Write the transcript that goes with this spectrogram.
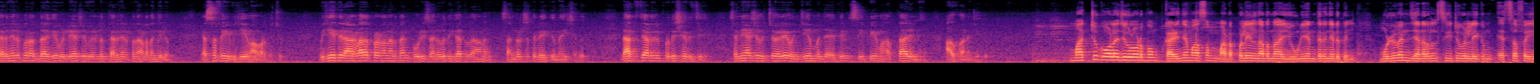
തെരഞ്ഞെടുപ്പ് റദ്ദാക്കി വെള്ളിയാഴ്ച വീണ്ടും തെരഞ്ഞെടുപ്പ് നടന്നെങ്കിലും എസ് എഫ് ഐ വിജയം ആവർത്തിച്ചു. വിജയത്തിൽ ആഹ്ലാദ പ്രകടനം നടത്താൻ പോലീസ് അനുവദിക്കാത്തതാണ് സംഘർഷത്തിലേക്ക് നയിച്ചത്. ലാത്തിചാർജിൽ പ്രതിഷേധിച്ച് ശനിയാഴ്ച ഉച്ചവരെ ഒഞ്ചിയം പഞ്ചായത്തിൽ സി പി എം ഹർത്താലിന് ആഹ്വാനം ചെയ്തു. മറ്റു കോളേജുകളോടൊപ്പം കഴിഞ്ഞ മാസം മടപ്പള്ളിയിൽ നടന്ന യൂണിയൻ തെരഞ്ഞെടുപ്പിൽ മുഴുവൻ ജനറൽ സീറ്റുകളിലേക്കും എസ് എഫ് ഐ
